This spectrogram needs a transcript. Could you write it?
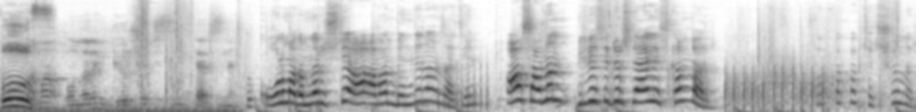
pus. Ama onların görüş açısının tersine. Yok oğlum adamlar üstte. Aa alan bende lan zaten. Aa sağdan 1 vs 4 silahıyla sıkan var. Bak bak bak çatışıyorlar.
